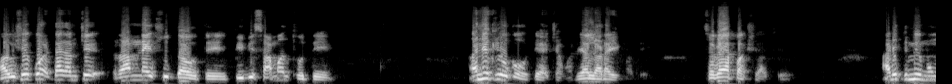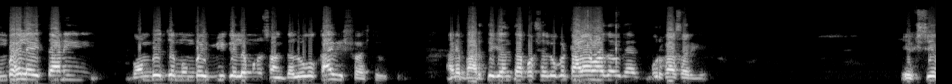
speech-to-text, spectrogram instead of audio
हा विषय कोर्टात आमचे राम नाईक सुद्धा होते पी बी सामंत होते. अनेक लोक होते याच्यामध्ये या लढाईमध्ये सगळ्या पक्षाचे. आणि तुम्ही मुंबईला येता आणि बॉम्बेचं मुंबई मी गेलं म्हणून सांगता लोक काय विश्वास ठेवते आणि भारतीय जनता पक्ष लोक टाळ्या वाजवत आहेत मूर्खासारखे. एकशे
